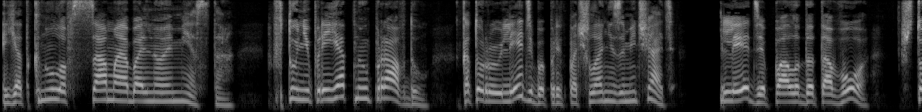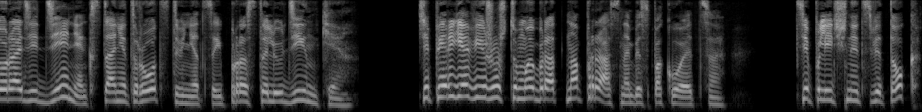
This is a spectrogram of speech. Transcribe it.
Я ткнула в самое больное место, в ту неприятную правду, которую леди бы предпочла не замечать. Леди пала до того, что ради денег станет родственницей простолюдинки. Теперь я вижу, что мой брат напрасно беспокоится. Тепличный цветок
